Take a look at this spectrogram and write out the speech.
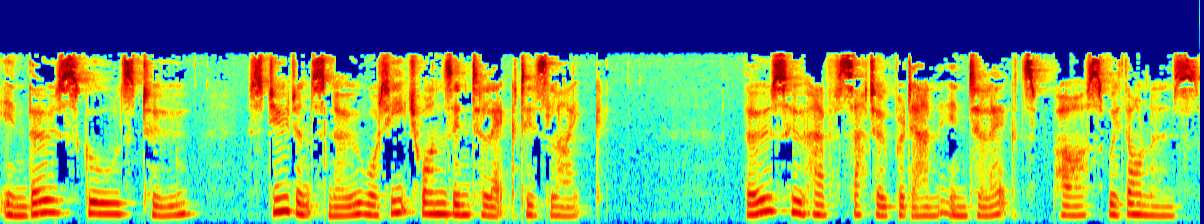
In those schools, too, students know what each one's intellect is like. Those who have Satopradhan intellects pass with honours.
